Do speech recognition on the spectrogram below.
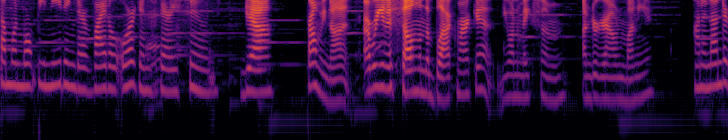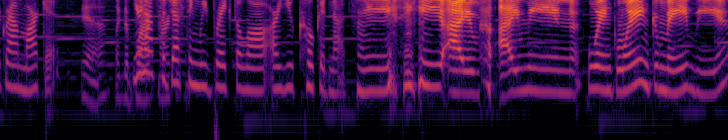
someone won't be needing their vital organs very soon. Yeah, probably not. Are we gonna sell them on the black market? You want to make some underground money? On an underground market. Yeah, like the You're not suggesting we break the law, are you, coconut nuts? I I mean, wink, wink, maybe.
